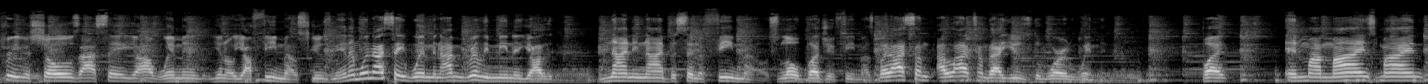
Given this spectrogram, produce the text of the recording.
previous shows I say y'all women, you know, y'all females, excuse me. And when I say women, I'm really meaning y'all 99% of females, low budget females. But I some a lot of times I use the word women. But in my mind's mind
